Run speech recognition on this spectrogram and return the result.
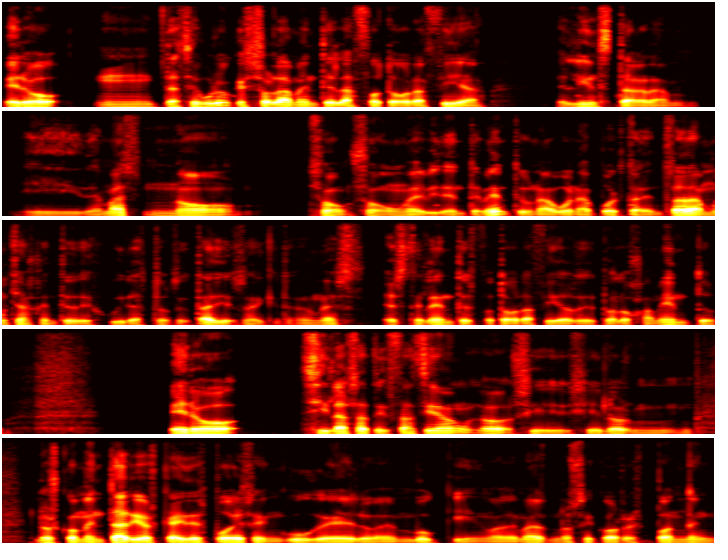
Pero mm, te aseguro que solamente la fotografía, el Instagram y demás no, son, son evidentemente una buena puerta de entrada. Mucha gente descuida estos detalles. Hay que tener unas excelentes fotografías de tu alojamiento. Pero si la satisfacción, si, si los, los comentarios que hay después en Google o en Booking o demás no se corresponden,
